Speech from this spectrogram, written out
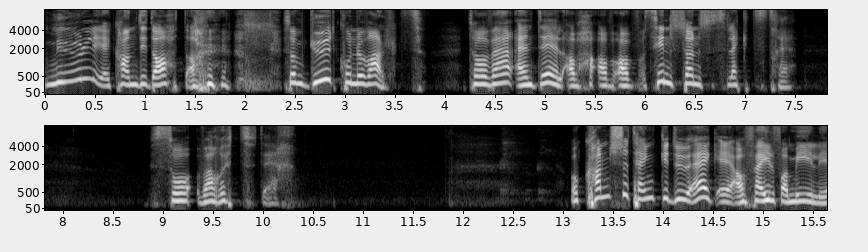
mulige kandidater som Gud kunne valgt til å være en del av, av, av sin sønns slektstre, så var Ruth der. Og kanskje tenker du jeg er av feil familie,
